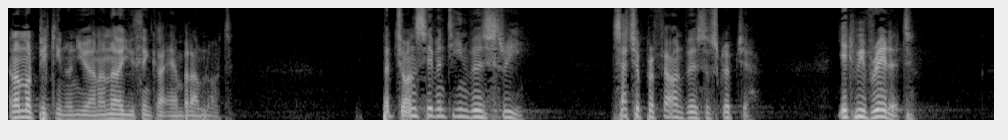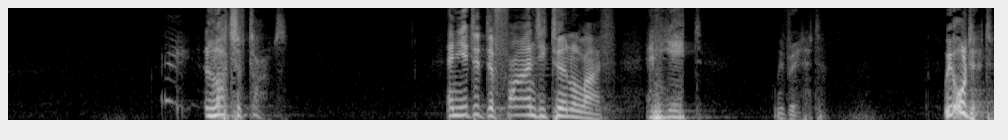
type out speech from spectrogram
And I'm not picking on you, and I know you think I am, but I'm not. But John 17, verse 3, such a profound verse of Scripture. Yet we've read it lots of times. And yet it defines eternal life. And yet we've read it. We all did.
